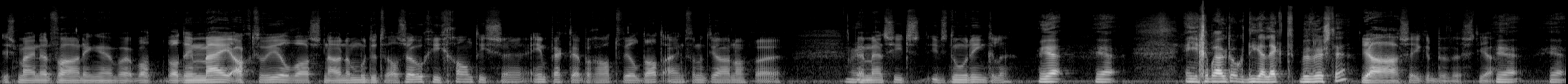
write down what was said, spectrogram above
is mijn ervaring. wat, wat in mei actueel was, nou dan moet het wel zo gigantisch uh, impact hebben gehad. Wil dat eind van het jaar nog uh, ja. bij mensen iets, iets doen rinkelen? Ja, ja. En je gebruikt ook dialect bewust, hè? Ja, zeker bewust, ja. ja, ja.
